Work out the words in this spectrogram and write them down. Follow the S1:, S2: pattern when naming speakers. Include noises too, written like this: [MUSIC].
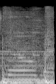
S1: snowman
